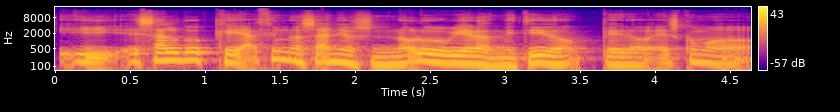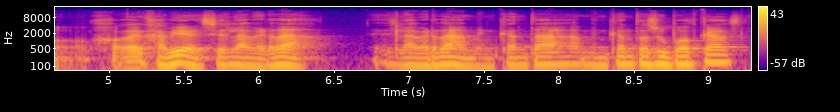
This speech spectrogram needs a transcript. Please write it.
es algo que hace unos años no lo hubiera admitido, pero es como, joder, Javier, si es la verdad. Es la verdad, me encanta, me encanta su podcast,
